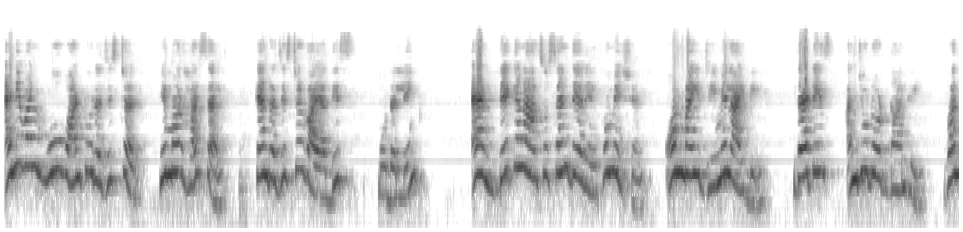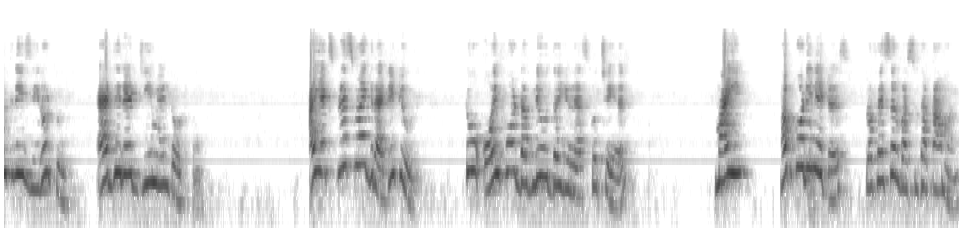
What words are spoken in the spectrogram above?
Anyone who want to register him or herself can register via this Moodle link and they can also send their information on my Gmail ID that is anju.gandhi1302 at the rate gmail.com. I express my gratitude to OE4W, the UNESCO chair, my Hub coordinators Professor Vasudha Kamat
